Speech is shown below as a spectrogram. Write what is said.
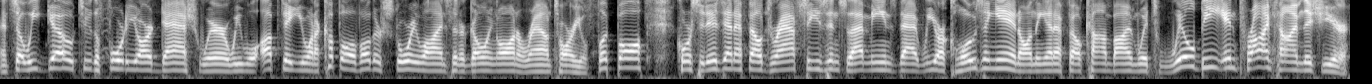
And so we go to the 40 yard dash where we will update you on a couple of other storylines that are going on around Tar Heel football. Of course, it is NFL draft season, so that means that we are closing in on the NFL combine, which will be in prime time this year.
